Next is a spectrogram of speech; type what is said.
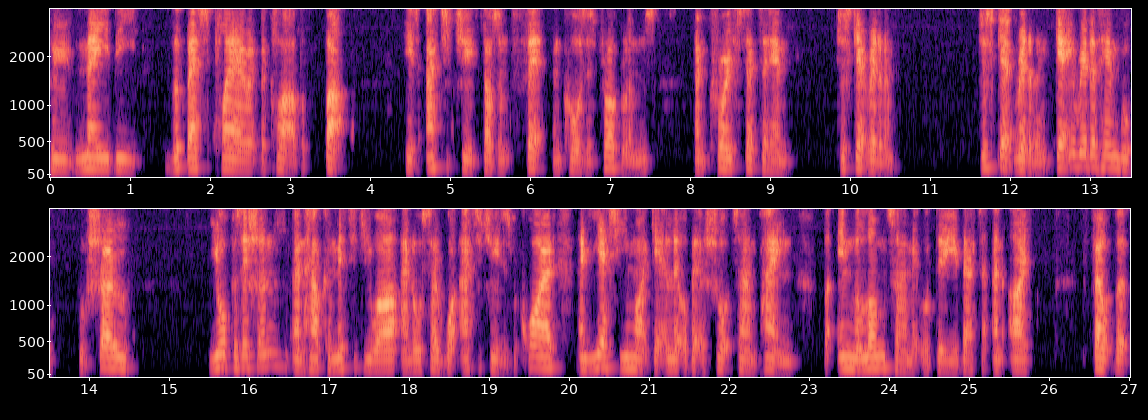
who may be the best player at the club, but his attitude doesn't fit and causes problems. And Cruyff said to him, just get rid of him. Just get yeah. rid of him. Getting rid of him will, will show your position and how committed you are, and also what attitude is required. And yes, you might get a little bit of short term pain, but in the long term, it will do you better. And I felt that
